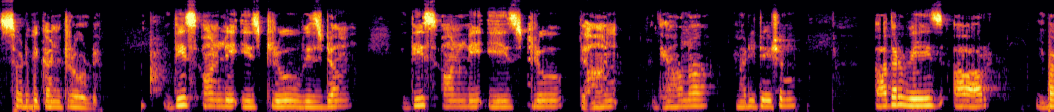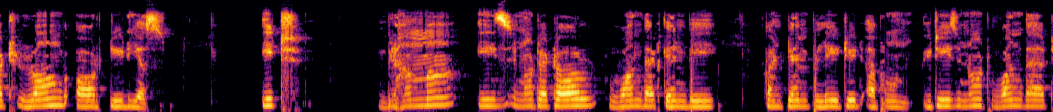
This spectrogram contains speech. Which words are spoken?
should be controlled. This only is true wisdom. This only is true dhyan, dhyana, meditation. Other ways are but long or tedious. It Brahma is not at all one that can be contemplated upon. It is not one that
